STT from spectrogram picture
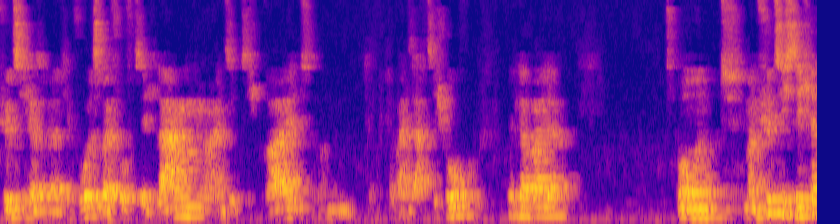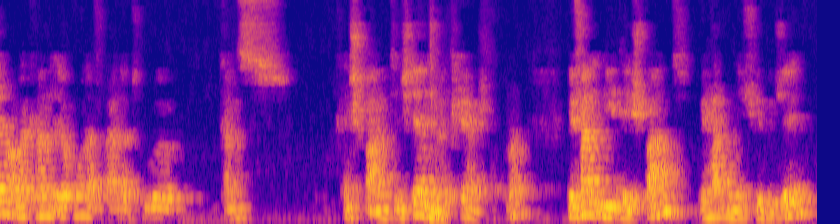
fühlt sich also relativ wohl, 2,50 lang, 1,70 breit und ich glaube 1,80 hoch mittlerweile. Und man fühlt sich sicher und man kann irgendwo in der freien Natur ganz entspannt den Sternenhimmel queren. Ne? Wir fanden die Idee spannend, wir hatten nicht viel Budget,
